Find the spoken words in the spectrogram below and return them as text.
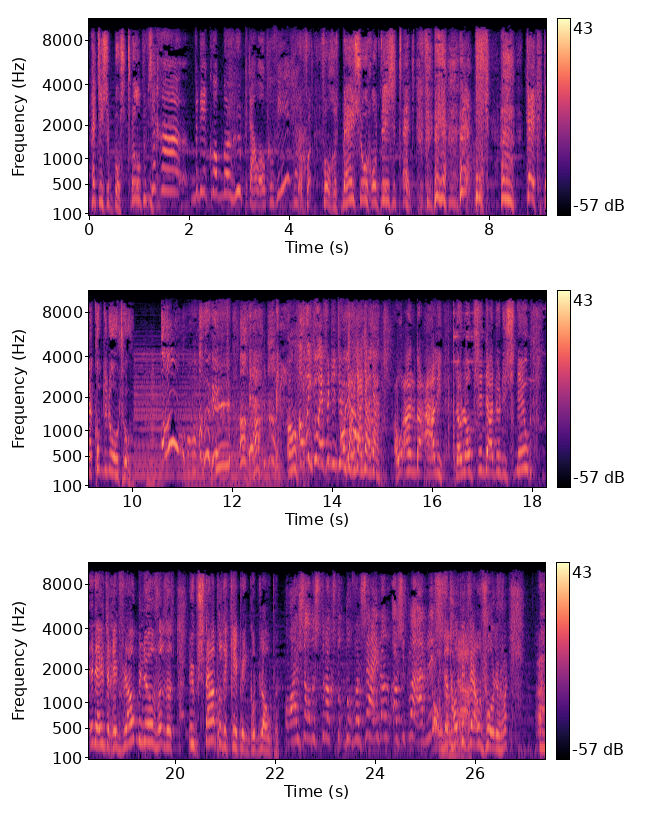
Het is een bos tulpen. Zeg, eh, wanneer kwam uh, Huub nou ook alweer? Ja, vo- volgens mij zo rond deze tijd. Kijk, daar komt een auto. Oh! Oh, oh, ik doe even de deur. Oh, ja, ja, ja, ja. Oh, arme Ali. Nou loopt ze daar door die sneeuw en heeft er geen flauw benul van dat u stapelde kip in komt lopen. Oh, hij zal er straks toch nog wel zijn als, als ze klaar is. Oh, dat hoop ik wel voor haar, hoor. Oh,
